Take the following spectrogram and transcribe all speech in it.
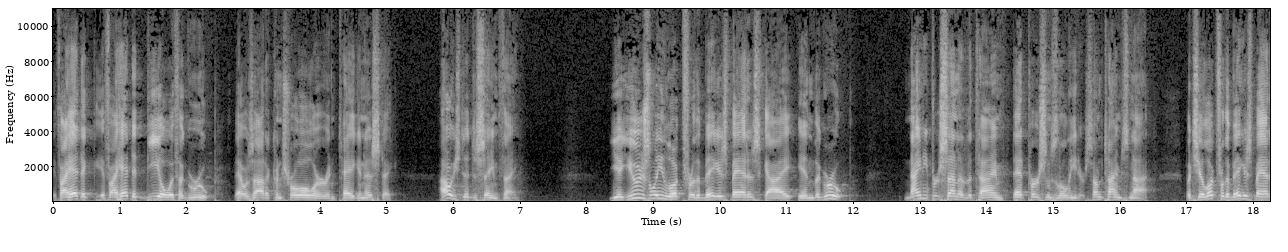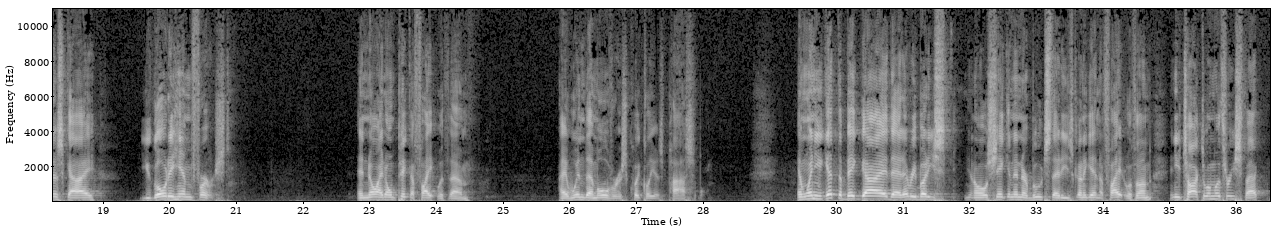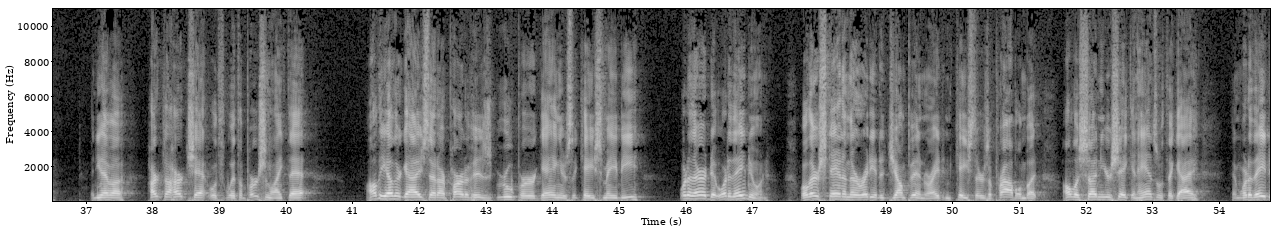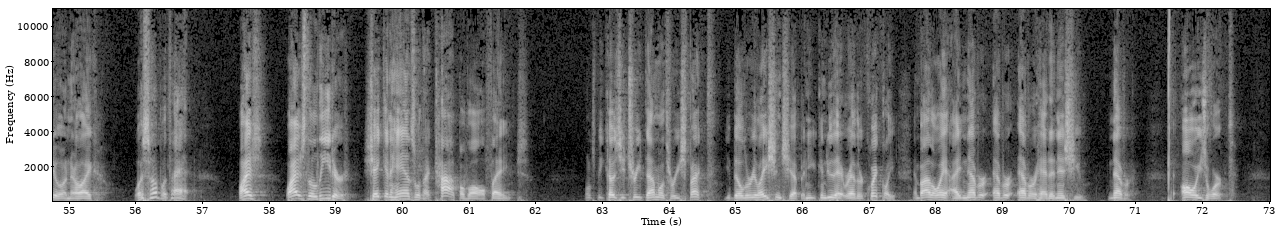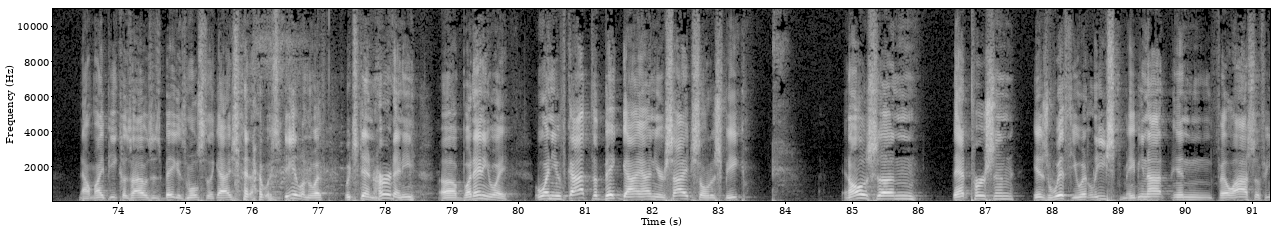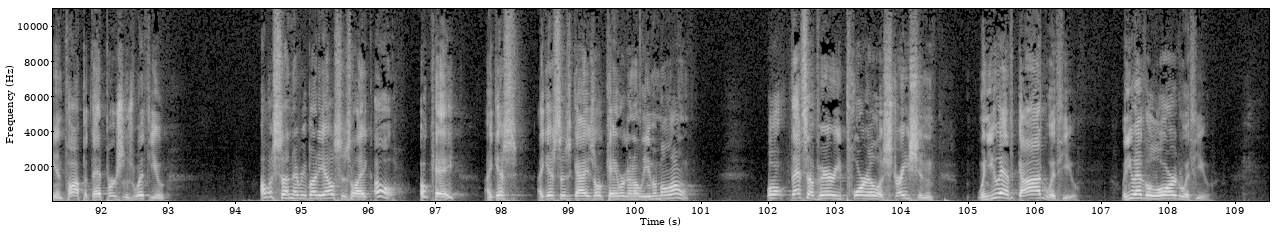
if I had to, if I had to deal with a group that was out of control or antagonistic, I always did the same thing you usually look for the biggest, baddest guy in the group. 90% of the time, that person's the leader. Sometimes not. But you look for the biggest, baddest guy, you go to him first. And no, I don't pick a fight with them. I win them over as quickly as possible. And when you get the big guy that everybody's, you know, shaking in their boots that he's going to get in a fight with them, and you talk to him with respect, and you have a heart to heart chat with, with a person like that, all the other guys that are part of his group or gang, as the case may be, what are they, what are they doing? Well, they're standing there ready to jump in, right, in case there's a problem. But all of a sudden you're shaking hands with the guy, and what are they doing? They're like, what's up with that? Why is, why is the leader shaking hands with a cop of all things? Well, it's because you treat them with respect. You build a relationship, and you can do that rather quickly. And by the way, I never, ever, ever had an issue. Never. It always worked. Now, it might be because I was as big as most of the guys that I was dealing with, which didn't hurt any. Uh, but anyway, when you've got the big guy on your side, so to speak, and all of a sudden that person is with you, at least maybe not in philosophy and thought, but that person's with you, all of a sudden everybody else is like, oh, okay, I guess I guess this guy's okay, we're going to leave him alone. Well, that's a very poor illustration. When you have God with you, when you have the Lord with you,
